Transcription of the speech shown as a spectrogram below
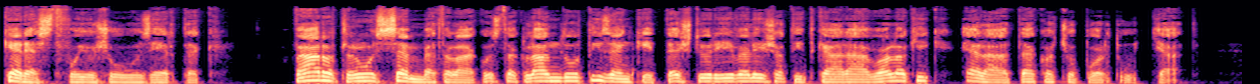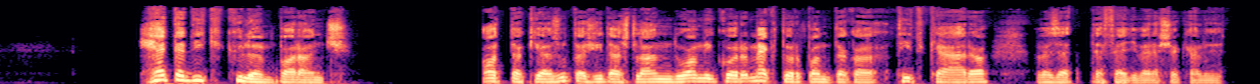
Kereszt folyosóhoz értek. Váratlanul szembe találkoztak Landó tizenkét testőrével és a titkárával, akik elállták a csoport útját. Hetedik külön parancs. Adta ki az utasítást Landó, amikor megtorpantak a titkára vezette fegyveresek előtt.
